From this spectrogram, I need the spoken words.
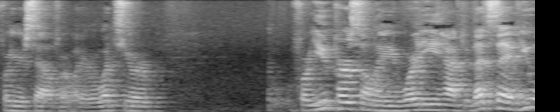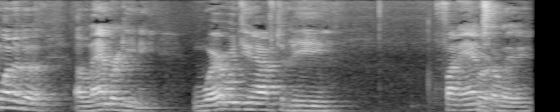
for yourself or whatever? What's your for you personally? Where do you have to? Let's say if you wanted to a Lamborghini, where would you have to be financially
